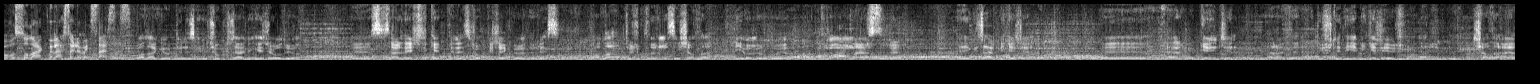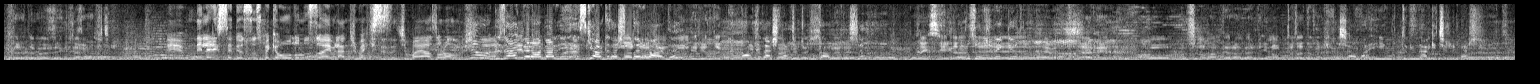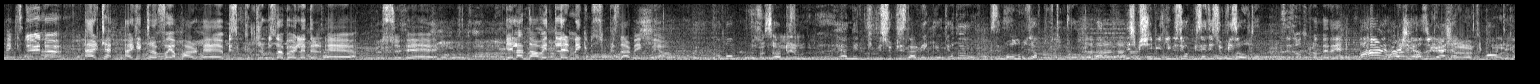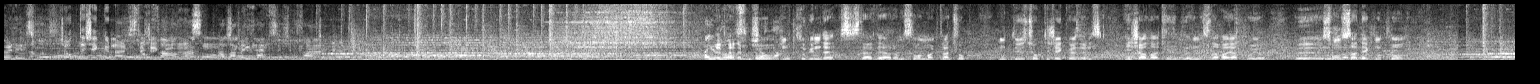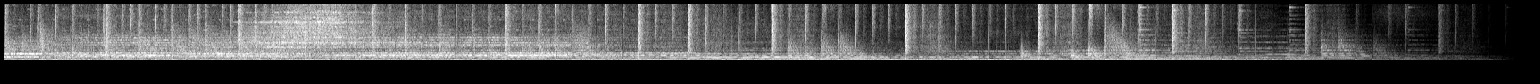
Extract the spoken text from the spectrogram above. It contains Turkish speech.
babası olarak neler söylemek istersiniz? Valla gördüğünüz gibi çok güzel bir gece oluyor. Ee, sizler de eşlik ettiniz. Çok teşekkür ederiz. Allah çocuklarımızı inşallah bir ömür boyu tamamına erdirir. Ee, güzel bir gece. Ee, her gencin herhalde düşlediği bir gece yaşıyorlar. İnşallah hayatları da böyle güzel geçer. Neler hissediyorsunuz? Peki oğlunuzu evlendirmek sizin için bayağı zor olmuştu. Güzel beraber eski Onlar arkadaşlıkları zaten vardı. 11 yıllık çocukluk Arkadaşlar, çocukluk arkadaşı. Dolayısıyla Bu sonucu eee, bekliyorduk. Evet yani o uzun olan beraberliği noktaladılar. İnşallah iyi mutlu günler geçirirler. Peki düğünü erkek erkek tarafı yapar. Ee, bizim kültürümüzde böyledir. Ee, sü- e, gelen davetlileri ne gibi sürprizler bekliyor? Ama Nasıl bizim- anlayamadım? Yani ne gibi sürprizler bekliyor diyor da bizim oğlumuz yaptı bütün programı. Hiçbir şey bilgimiz yok. Bize de sürpriz oldu. Siz oturun dedi. Aha her şey hazır geldi. Gençler artık malum Artık öyle. biliyorsunuz. Çok teşekkürler. Çok Teşekkür sağ olun. ederiz, sağ olun. Allah mesut Teşekkürler. etsin şimdiden. Sağ ol canım. Hayırlı Efendim olsun inşallah. bu mutlu günde sizler de aramızda olmaktan çok mutluyuz. Çok teşekkür ederiz. İnşallah çocuklarınızla hayat boyu eee, sonsuza dek mutlu olurlar.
